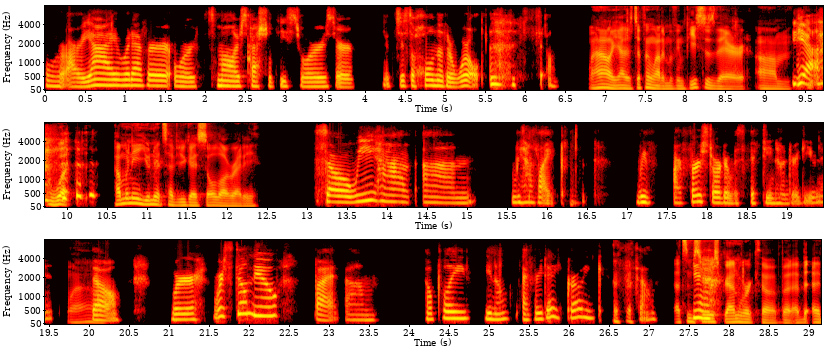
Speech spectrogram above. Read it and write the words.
or REI or whatever or smaller specialty stores or it's just a whole nother world so wow yeah there's definitely a lot of moving pieces there um yeah what how many units have you guys sold already so we have um we have like we've our first order was 1500 units. Wow. So we're we're still new, but um hopefully, you know, every day growing. So That's some yeah. serious groundwork though, but a, a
